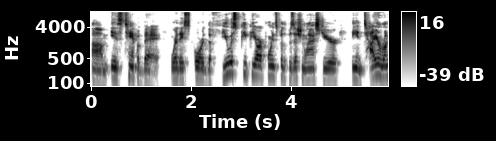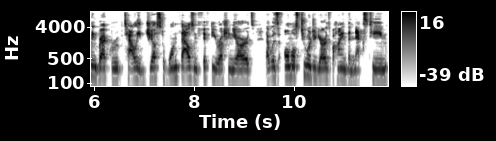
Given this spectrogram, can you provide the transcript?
um, is Tampa Bay, where they scored the fewest PPR points for the position last year. The entire running back group tallied just 1,050 rushing yards. That was almost 200 yards behind the next team.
